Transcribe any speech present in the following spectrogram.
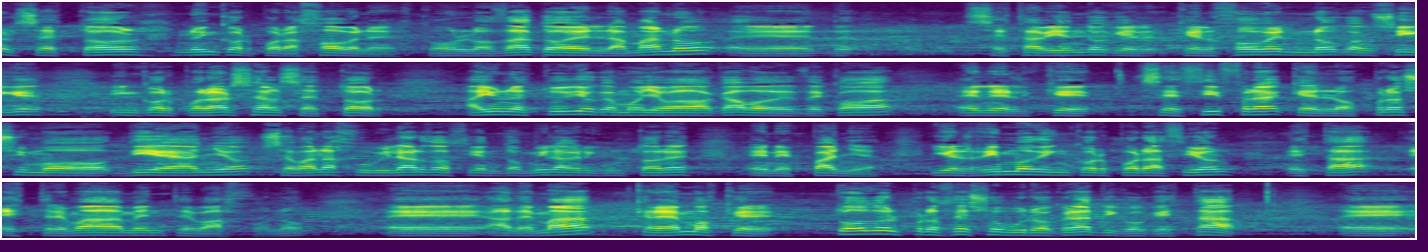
el sector no incorpora jóvenes. Con los datos en la mano eh, se está viendo que el, joven no consigue incorporarse al sector. Hay un estudio que hemos llevado a cabo desde COA en el que se cifra que en los próximos 10 años se van a jubilar 200.000 agricultores en España y el ritmo de incorporación está extremadamente bajo. Eh, además, creemos que todo el proceso burocrático que está eh,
